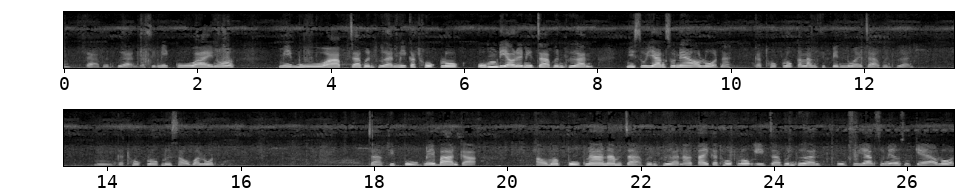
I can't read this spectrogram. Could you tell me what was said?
ำจ้าเพื่อนๆก็สิมีกล้วยเนาะมีบวบจ้าเพื่อนๆมีกระทกโลก อุ้มเดียวเลยนี่จ้าเพื่อนๆมีสุยางสุแนวเอาโหลดน่ะกระทกโลกกำลังสิเป็นหน่วยจ้าเพื่อนๆนี่กระทกโลกหรือเสาบารดจากที่ปลูกในบ้านกะ เอามาปลูกหน้าน้ำจ้าเพื่อนๆเอาใต้กระทกโลกอีกจ้าเพื่อนๆปลูกสุยางสุเนลสุแกเอาโลด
